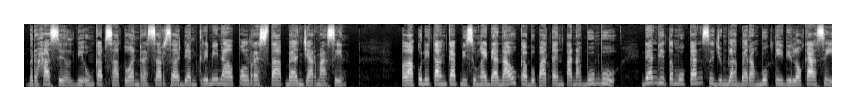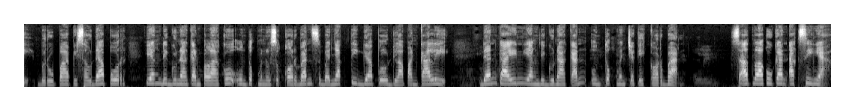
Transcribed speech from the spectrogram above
berhasil diungkap Satuan Reserse dan Kriminal Polresta Banjarmasin. Pelaku ditangkap di Sungai Danau, Kabupaten Tanah Bumbu, dan ditemukan sejumlah barang bukti di lokasi berupa pisau dapur yang digunakan pelaku untuk menusuk korban sebanyak 38 kali dan kain yang digunakan untuk mencekik korban. Saat melakukan aksinya,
